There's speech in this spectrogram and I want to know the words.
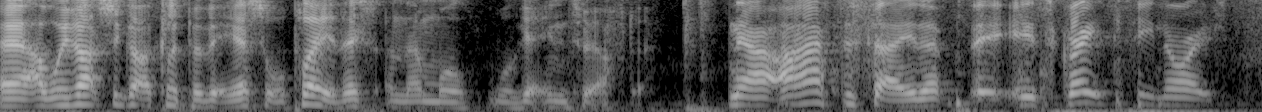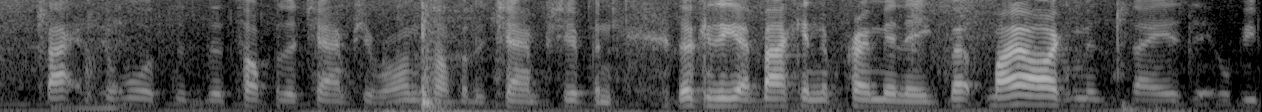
uh, we've actually got a clip of it here, so we'll play this and then we'll we'll get into it after. Now, I have to say that it's great to see Norwich back towards the- the top of the championship, or on top of the championship, and looking to get back in the Premier League. But my argument today is that it will be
